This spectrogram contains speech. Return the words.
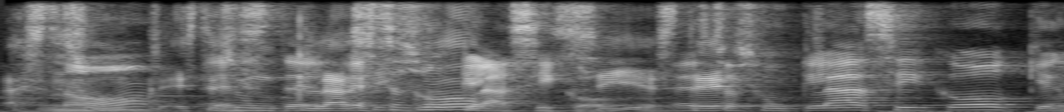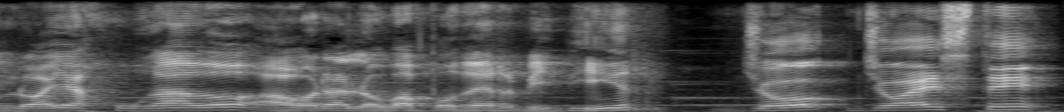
Este ¿no? Es un, este, este, es un clásico. Este es un clásico. Sí, este... este... es un clásico. Quien lo haya jugado ahora lo va a poder vivir. Yo, yo a este,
